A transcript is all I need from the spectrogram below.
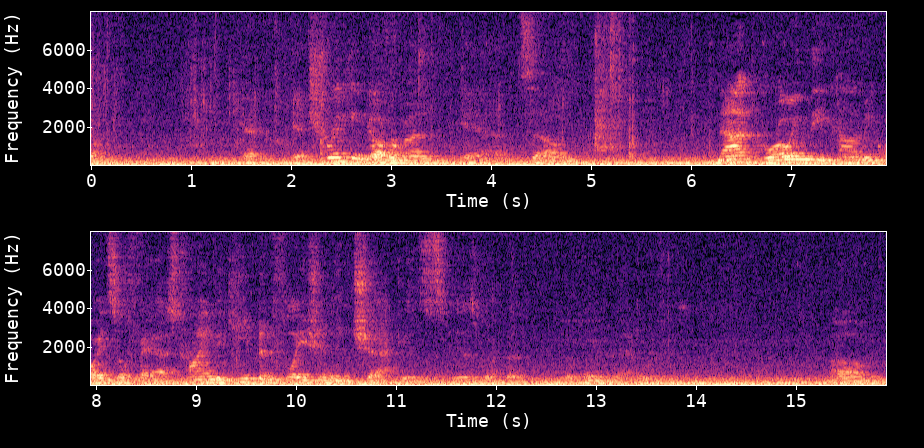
um, at, shrinking government, at, um, not growing the economy quite so fast, trying to keep inflation in check is, is what the, the point of that is. Um,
